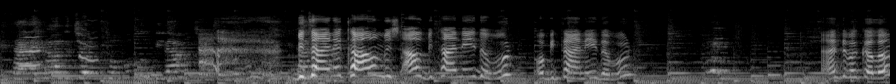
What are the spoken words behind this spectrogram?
Bir tane kaldı çabuk topu bul bir daha atacaksın. Bir tane kalmış. Al bir taneyi de vur. O bir taneyi de vur. Hadi bakalım.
